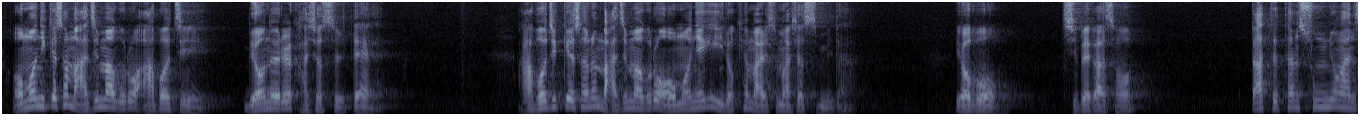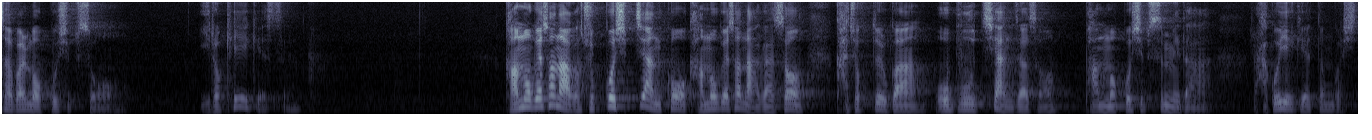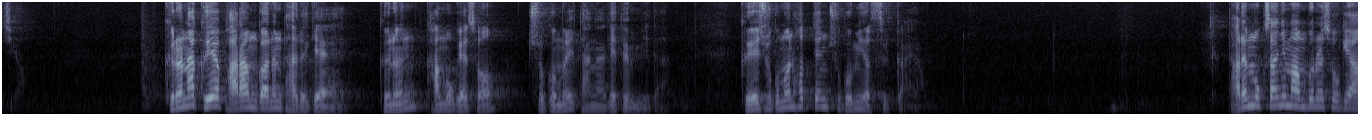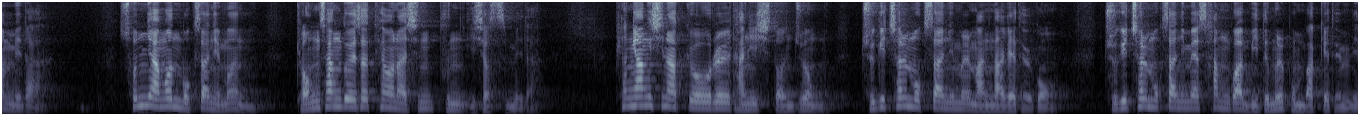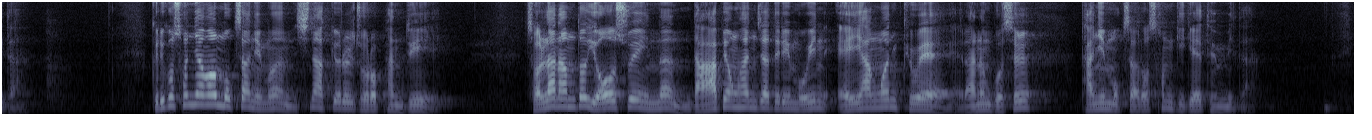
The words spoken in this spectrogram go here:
어머니께서 마지막으로 아버지 면회를 가셨을 때 아버지께서는 마지막으로 어머니에게 이렇게 말씀하셨습니다. 여보, 집에 가서 따뜻한 숭늉 한 사발 먹고 싶소. 이렇게 얘기했어요. 감옥에서 나가 죽고 싶지 않고 감옥에서 나가서 가족들과 오붓이 앉아서 밥 먹고 싶습니다. 라고 얘기했던 것이지요. 그러나 그의 바람과는 다르게 그는 감옥에서 죽음을 당하게 됩니다. 그의 죽음은 헛된 죽음이었을까요? 다른 목사님 한 분을 소개합니다. 손양원 목사님은 경상도에서 태어나신 분이셨습니다. 평양신학교를 다니시던 중 주기철 목사님을 만나게 되고 주기철 목사님의 삶과 믿음을 본받게 됩니다. 그리고 손양원 목사님은 신학교를 졸업한 뒤 전라남도 여수에 있는 나병 환자들이 모인 애양원 교회라는 곳을 담임 목사로 섬기게 됩니다.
